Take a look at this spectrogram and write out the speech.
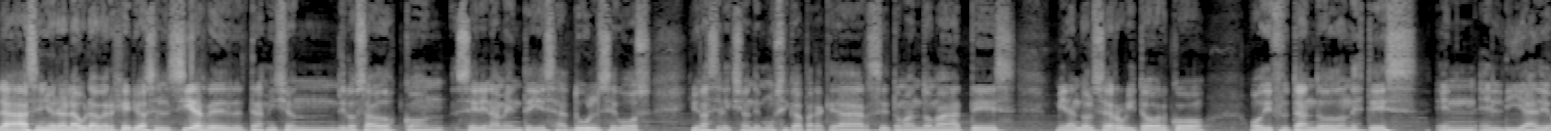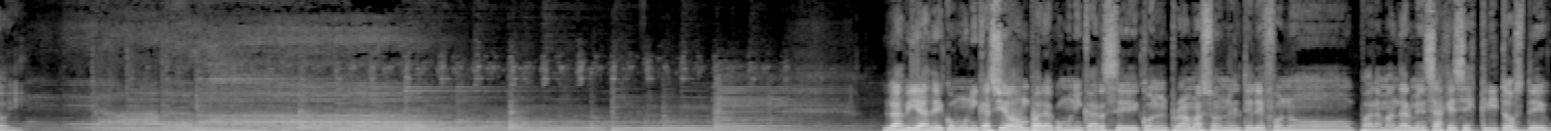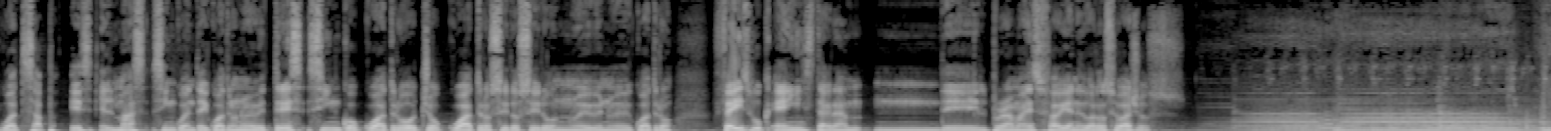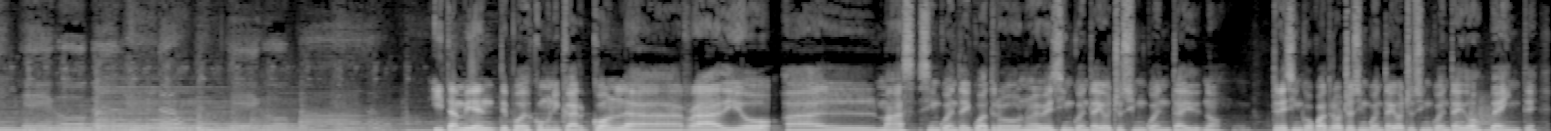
La señora Laura Bergerio hace el cierre de la transmisión de los sábados con Serenamente y esa dulce voz y una selección de música para quedarse tomando mates, mirando el cerro Uritorco o disfrutando donde estés en el día de hoy. Las vías de comunicación para comunicarse con el programa son el teléfono para mandar mensajes escritos de WhatsApp. Es el más 549 3548 400994. Facebook e Instagram mm, del programa es Fabián Eduardo Ceballos. Y también te podés comunicar con la radio al más 549 58 50, no, 3548 58 52 20.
